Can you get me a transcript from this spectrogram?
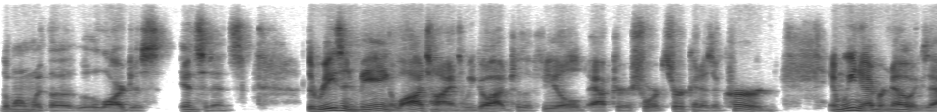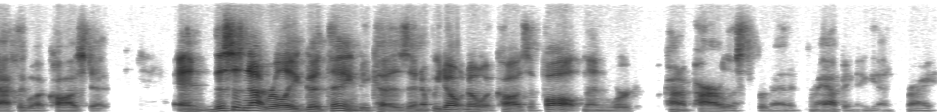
the one with the, the largest incidence. The reason being, a lot of times we go out to the field after a short circuit has occurred and we never know exactly what caused it. And this is not really a good thing because then if we don't know what caused the fault, then we're kind of powerless to prevent it from happening again, right?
